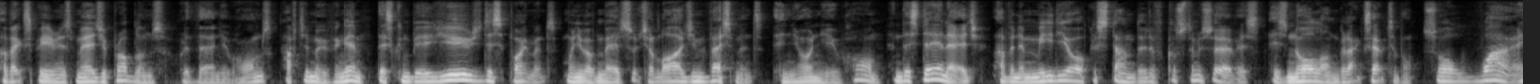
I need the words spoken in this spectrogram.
have experienced major problems with their new homes after moving in. This can be a huge disappointment when you have made such a large investment in your new home. In this day and age, having a mediocre standard of customer service is no longer acceptable. So why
